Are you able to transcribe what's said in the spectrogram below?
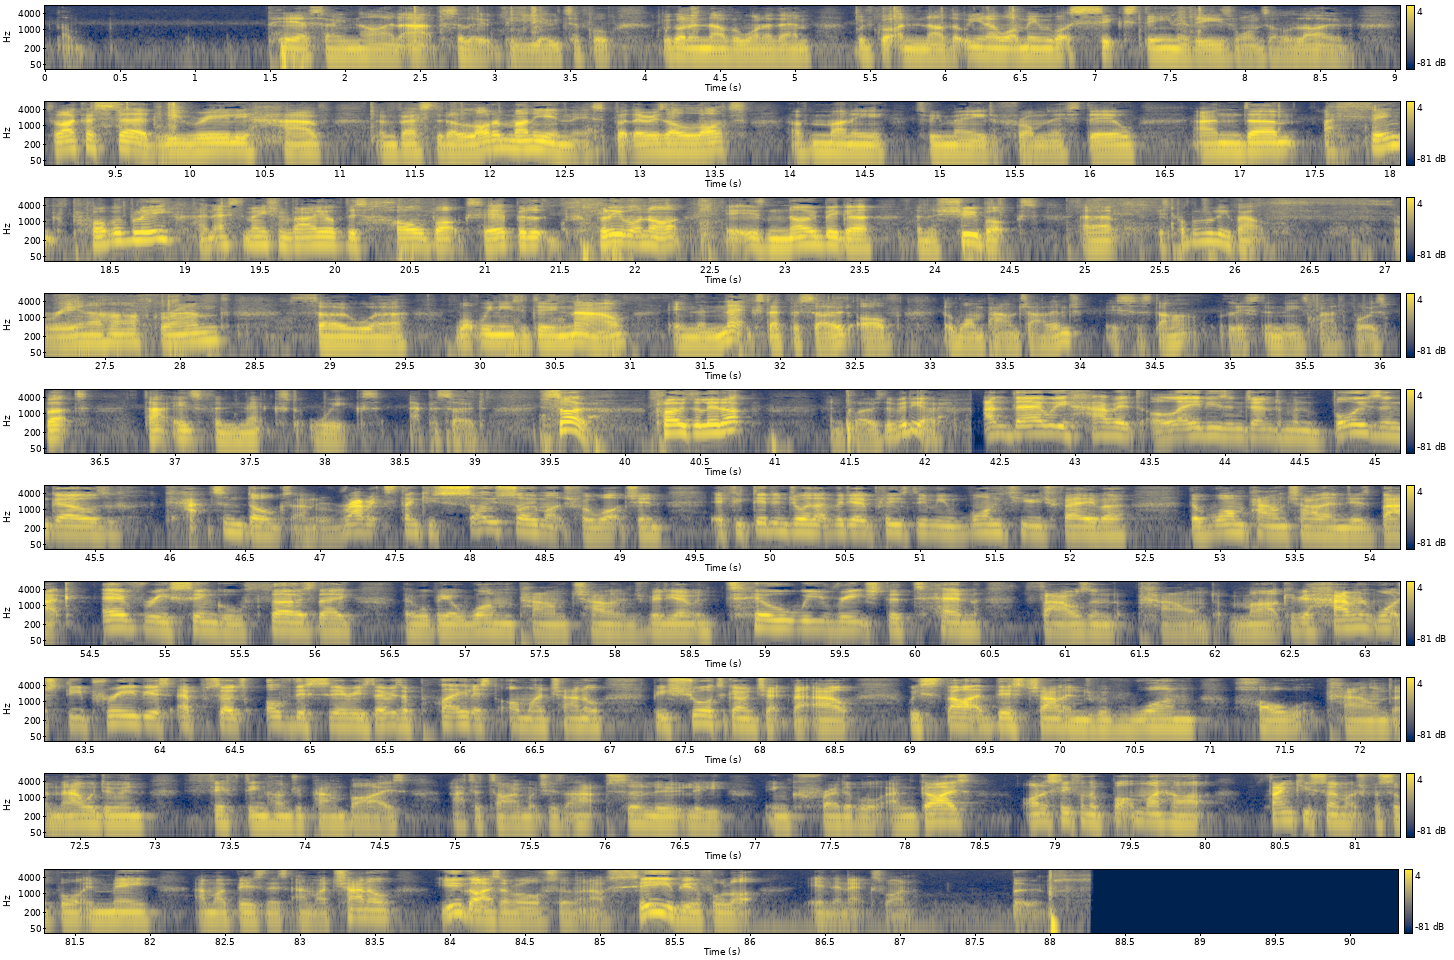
PSA 9, absolute beautiful. We've got another one of them. We've got another, you know what I mean? We've got 16 of these ones alone. So like I said, we really have invested a lot of money in this, but there is a lot of money to be made from this deal. And um, I think probably an estimation value of this whole box here, but believe it or not, it is no bigger than a shoebox. Uh, it's probably about three and a half grand. So uh, what we need to do now in the next episode of the one pound challenge is to start listing these bad boys. But that is for next week's episode. So close the lid up and close the video. And there we have it, ladies and gentlemen, boys and girls, cats and dogs and rabbits. Thank you so, so much for watching. If you did enjoy that video, please do me one huge favor. The one pound challenge is back every single Thursday. There will be a one pound challenge video until we reach the 10 thousand pound mark. If you haven't watched the previous episodes of this series there is a playlist on my channel. Be sure to go and check that out. We started this challenge with one whole pound and now we're doing 1500 pound buys at a time which is absolutely incredible. And guys honestly from the bottom of my heart thank you so much for supporting me and my business and my channel. You guys are awesome and i'll see you beautiful lot in the next one. Boom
